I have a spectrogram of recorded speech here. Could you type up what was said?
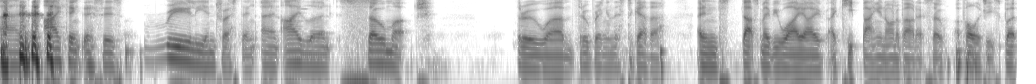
and I think this is really interesting, and I learned so much through um, through bringing this together. And that's maybe why I, I keep banging on about it. So apologies, but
